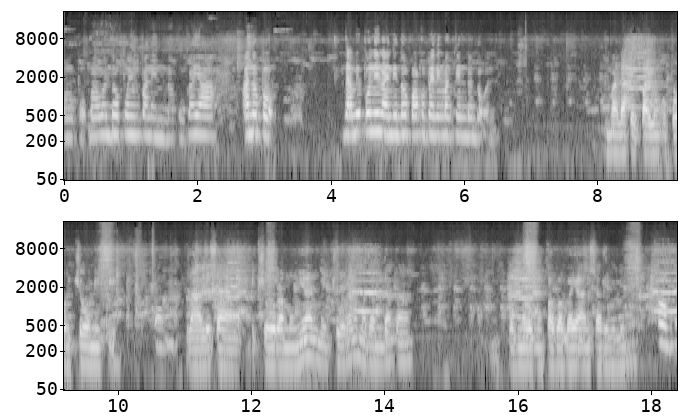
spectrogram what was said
Opo, bawal daw po yung paninda ko. Kaya, ano po, sabi po nila, hindi daw po ako pwedeng magtinda doon. Malaki pa yung opportunity. Lalo sa itsura mong yan. May itsura na maganda ka. Huwag na huwag mong pababayaan sarili mo. Opo.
